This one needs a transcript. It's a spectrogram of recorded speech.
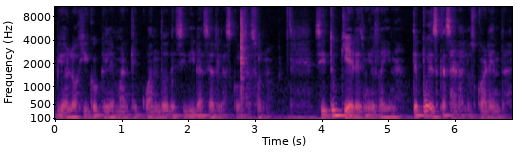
biológico que le marque cuándo decidir hacer las cosas o no. Si tú quieres, mi reina, te puedes casar a los 40,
